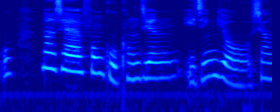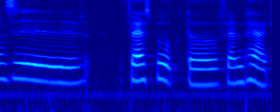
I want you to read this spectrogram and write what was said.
哦，那现在风谷空间已经有像是。Facebook 的 Fan Page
